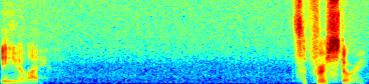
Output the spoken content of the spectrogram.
in your life. It's the first story.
